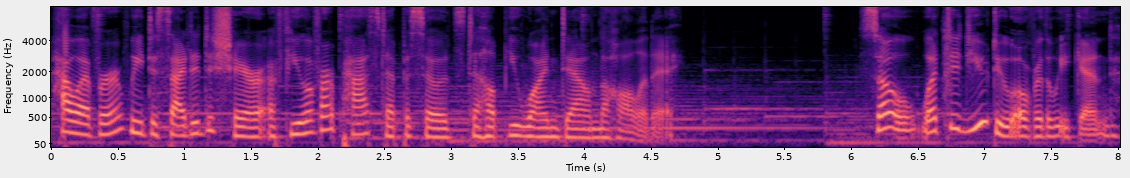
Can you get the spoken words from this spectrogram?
However, we decided to share a few of our past episodes to help you wind down the holiday. So, what did you do over the weekend?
